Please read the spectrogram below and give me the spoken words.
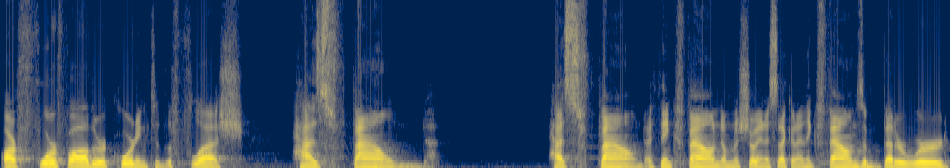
our forefather according to the flesh, has found? Has found. I think found, I'm going to show you in a second. I think found's a better word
